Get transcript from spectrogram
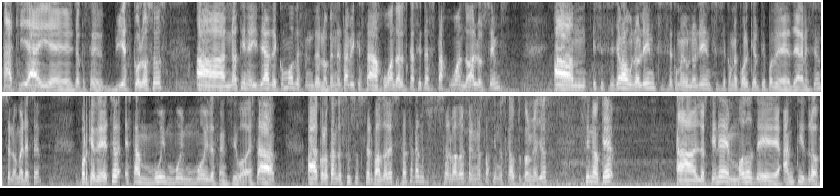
aquí hay, eh, yo que sé, 10 colosos, Ah, no tiene idea de cómo defenderlo. Vendetta que está jugando a las casitas, está jugando a los Sims. y si se lleva un olin, si se come un olin, si se come cualquier tipo de, agresión, se lo merece. Porque de hecho está muy, muy, muy defensivo. Está ah, colocando sus observadores, está sacando sus observadores, pero no está haciendo scout con ellos, sino que ah, los tiene en modo de anti-drop.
